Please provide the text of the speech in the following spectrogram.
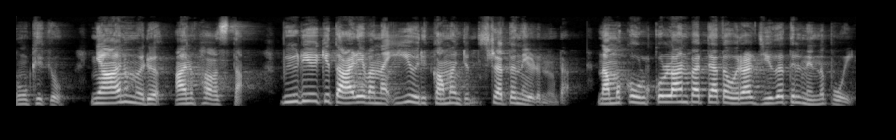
നോക്കിക്കോ. ഞാനും ഒരു അനുഭവസ്ഥ. വീഡിയോയ്ക്ക് താഴെ വന്ന ഈ ഒരു കമന്റും ശ്രദ്ധ നേടുന്നുണ്ട്. നമുക്ക് ഉൾക്കൊള്ളാൻ പറ്റാത്ത ഒരാൾ ജീവിതത്തിൽ നിന്ന് പോയി.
